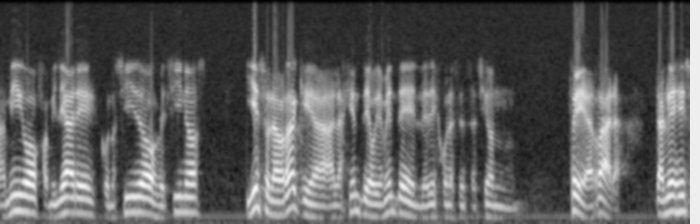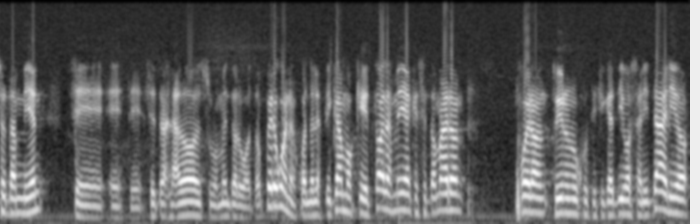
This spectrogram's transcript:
amigos, familiares, conocidos, vecinos, y eso la verdad que a, a, la gente obviamente le deja una sensación fea, rara. Tal vez eso también se, este, se trasladó en su momento al voto. Pero bueno, cuando le explicamos que todas las medidas que se tomaron fueron tuvieron un justificativo sanitario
